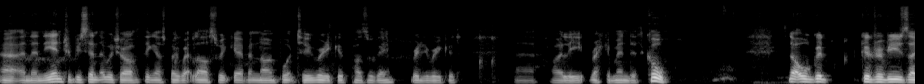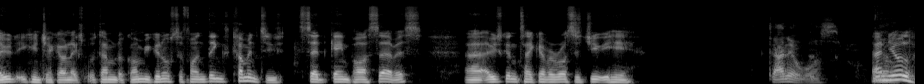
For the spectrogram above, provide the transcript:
Uh, and then the Entropy Center, which I think I spoke about last week, gave it 9.2. Really good puzzle game. Really, really good. Uh, highly recommended. Cool. It's not all good good reviews though that you can check out on xboxtavern.com. You can also find things coming to said Game Pass service. Uh, who's going to take over Ross's duty here? Daniel was. Daniel.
